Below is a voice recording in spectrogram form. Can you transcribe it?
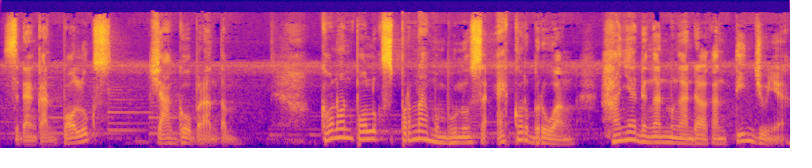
sedangkan Pollux jago berantem. Konon Pollux pernah membunuh seekor beruang hanya dengan mengandalkan tinjunya.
